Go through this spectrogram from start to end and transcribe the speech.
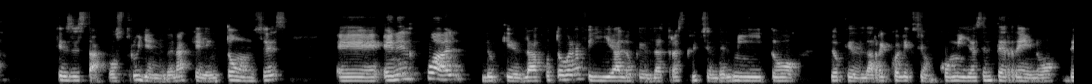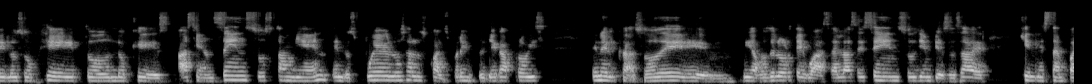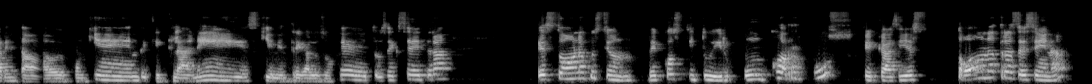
que se está construyendo en aquel entonces, eh, en el cual lo que es la fotografía, lo que es la transcripción del mito, lo que es la recolección, comillas, en terreno de los objetos, lo que es, hacían censos también en los pueblos a los cuales, por ejemplo, llega Provis en el caso de, digamos, del Orteguaza, hace censos y empieza a saber quién está emparentado con quién, de qué clan es, quién entrega los objetos, etc. Es toda una cuestión de constituir un corpus que casi es toda una trasescena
